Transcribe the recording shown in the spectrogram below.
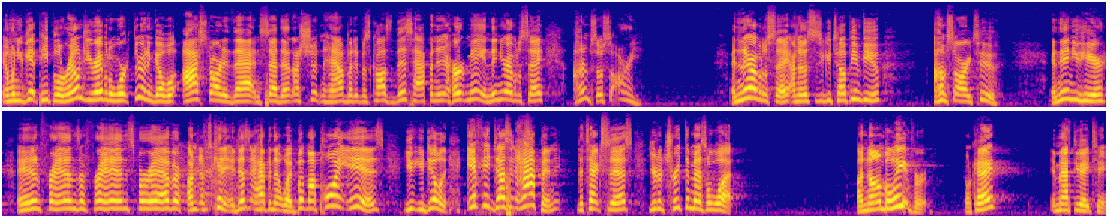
And when you get people around you, you're able to work through it and go, Well, I started that and said that, and I shouldn't have, but it was because this happened and it hurt me. And then you're able to say, I'm so sorry. And then they're able to say, I know this is a utopian view, I'm sorry too. And then you hear, and friends are friends forever. I'm, I'm just kidding. It doesn't happen that way. But my point is, you, you deal with it. If it doesn't happen, the text says, you're to treat them as a what? a non believer, okay? In Matthew 18.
